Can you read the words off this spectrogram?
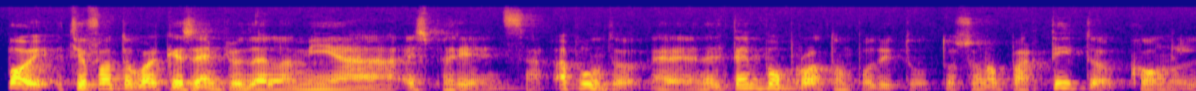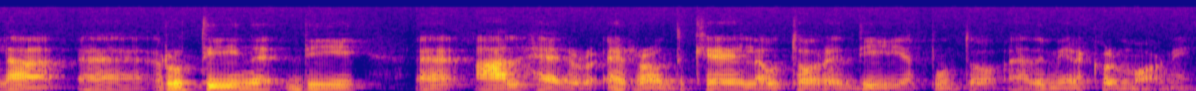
Poi ti ho fatto qualche esempio della mia esperienza. Appunto, eh, nel tempo ho provato un po' di tutto. Sono partito con la eh, routine di eh, Al Elrod, che è l'autore di appunto uh, The Miracle Morning,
